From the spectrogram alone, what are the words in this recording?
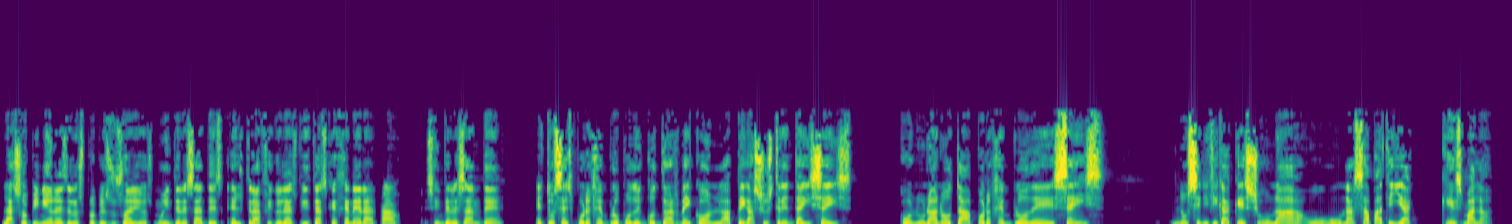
Las opiniones de los propios usuarios muy interesantes, el tráfico y las visitas que generan es interesante. Entonces, por ejemplo, puedo encontrarme con la Pegasus 36 con una nota, por ejemplo, de 6. No significa que es una, una zapatilla que es mala.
